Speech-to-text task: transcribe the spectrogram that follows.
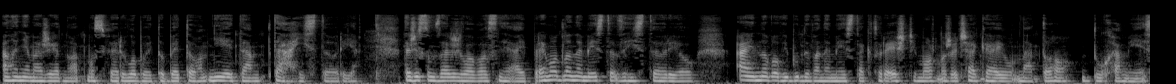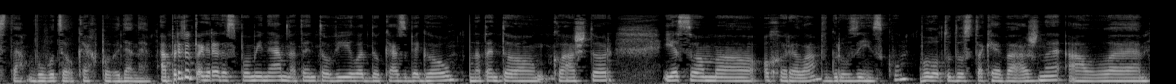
ale nemá žiadnu atmosféru, lebo je to betón, nie je tam tá história. Takže som zažila vlastne aj premodlené miesta s históriou, aj novo vybudované miesta, ktoré ešte možno, že čakajú na toho ducha miesta, v úvodzovkách povedané. A preto tak rada spomínam na tento výlet do Kazbegov, na tento kláštor. Ja som e, ochorela v Gruzínsku. Bolo to dosť také vážne, ale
